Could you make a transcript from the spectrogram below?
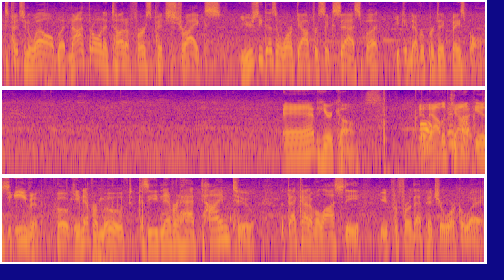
He's pitching well, but not throwing a ton of first pitch strikes. Usually doesn't work out for success, but you can never predict baseball. And here it comes. And oh, now the count is even. Boog, he never moved because he never had time to. But that kind of velocity, you'd prefer that pitcher work away.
